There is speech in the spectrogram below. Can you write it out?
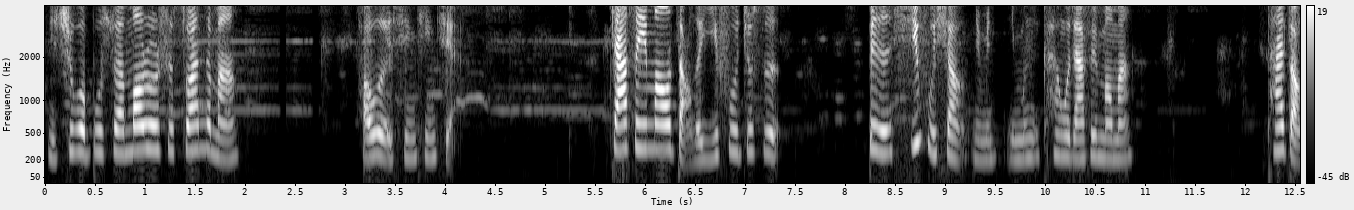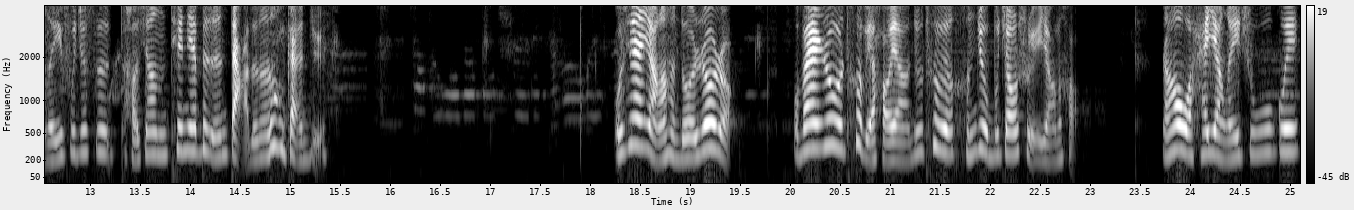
你吃过不酸？猫肉是酸的吗？好恶心，听起来。加菲猫长得一副就是被人欺负相，你们你们看过加菲猫吗？它还长得一副就是好像天天被人打的那种感觉。我现在养了很多肉肉，我发现肉肉特别好养，就特别很久不浇水养的好。然后我还养了一只乌龟，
